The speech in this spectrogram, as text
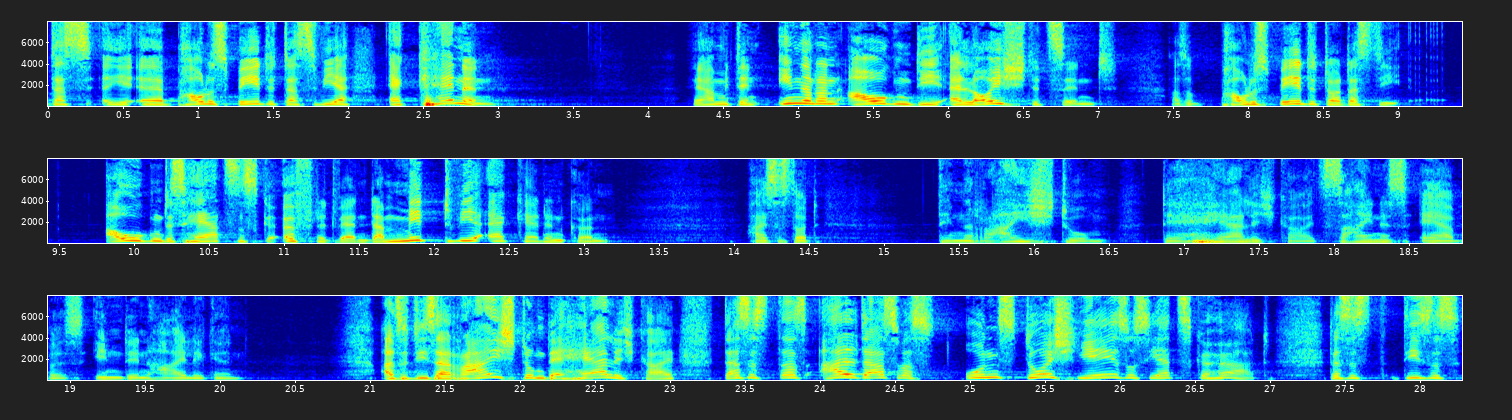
dass äh, Paulus betet, dass wir erkennen, ja, mit den inneren Augen, die erleuchtet sind. Also Paulus betet dort, dass die Augen des Herzens geöffnet werden, damit wir erkennen können, heißt es dort, den Reichtum der Herrlichkeit seines Erbes in den Heiligen. Also dieser Reichtum der Herrlichkeit, das ist das, all das, was uns durch Jesus jetzt gehört. Das ist dieses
